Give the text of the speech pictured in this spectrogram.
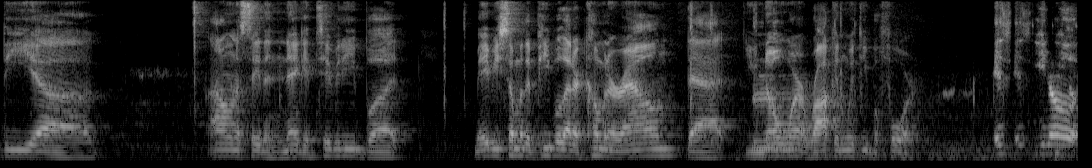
the, uh, I don't want to say the negativity, but maybe some of the people that are coming around that you know mm-hmm. weren't rocking with you before? It's, it's you know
